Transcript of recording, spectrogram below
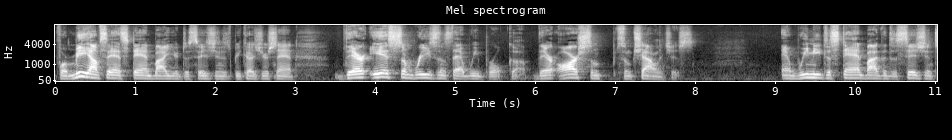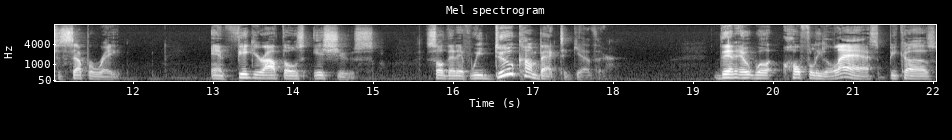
for me, I'm saying stand by your decisions because you're saying there is some reasons that we broke up. There are some some challenges, and we need to stand by the decision to separate and figure out those issues, so that if we do come back together, then it will hopefully last because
